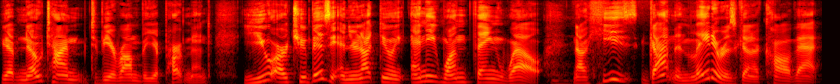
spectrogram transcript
You have no time to be around the apartment. You are too busy and you're not doing any one thing well. Now, he's Gottman later is going to call that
